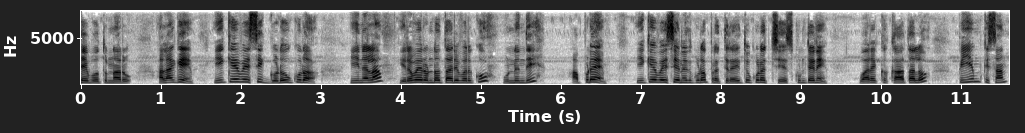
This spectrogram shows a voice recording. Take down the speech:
చేయబోతున్నారు. అలాగే ఈకేవైసీ గొడవు కూడా ఈ నెల ఇరవై రెండో తారీఖు వరకు ఉండింది. అప్పుడే ఈ కేవైసీ అనేది కూడా ప్రతి రైతు కూడా చేసుకుంటేనే వారి యొక్క ఖాతాలో పిఎం కిసాన్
